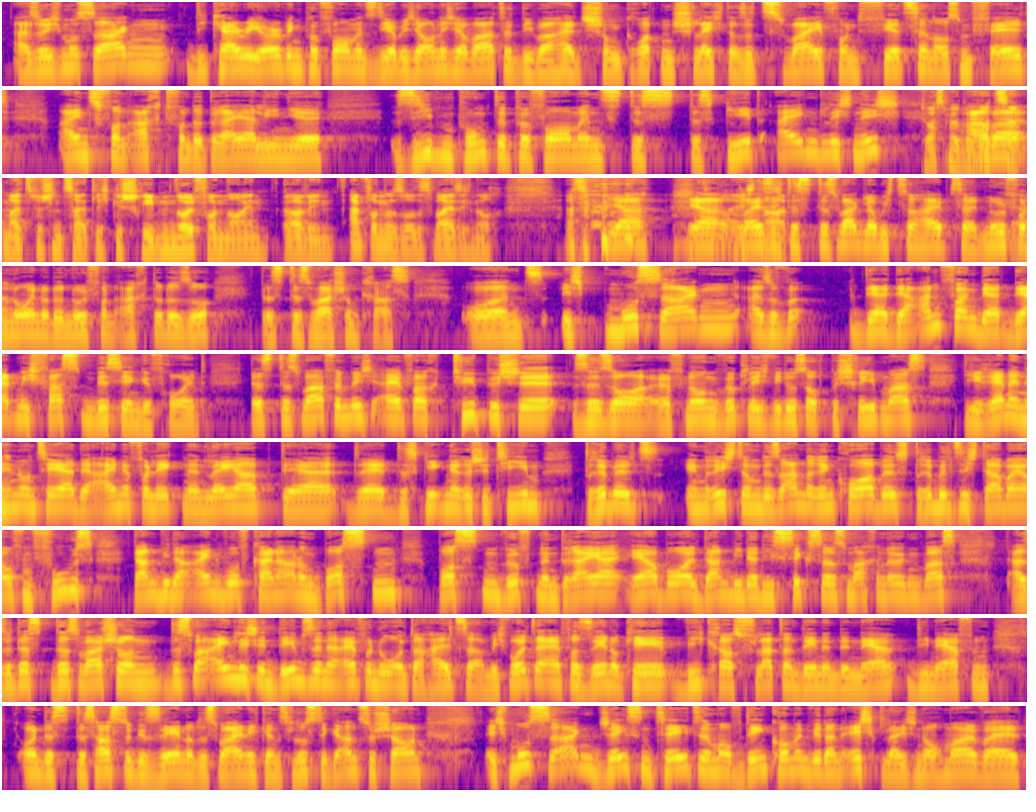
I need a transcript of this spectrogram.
Also ich muss sagen, die Kyrie Irving Performance, die habe ich auch nicht erwartet. Die war halt schon grottenschlecht. Also zwei von 14 aus dem Feld, eins von acht von der Dreierlinie, sieben Punkte Performance. Das, das geht eigentlich nicht. Du hast mir bei WhatsApp mal zwischenzeitlich geschrieben, 0 von 9, Irving. Einfach nur so, das weiß ich noch. Also, Ja, ja, weiß ich, hart. das, das war, glaube ich, zur Halbzeit 0 von Ja. 9 oder 0 von 8 oder so. Das, das war schon krass. Und ich muss sagen, also der, der Anfang, der, der hat mich fast ein bisschen gefreut. Das, das war für mich einfach typische Saisoneröffnung, wirklich, wie du es auch beschrieben hast. Die rennen hin und her, der eine verlegt einen Layup, der, der, das gegnerische Team dribbelt in Richtung des anderen Korbes, dribbelt sich dabei auf den Fuß, dann wieder Einwurf, keine Ahnung, Boston. Boston wirft einen Dreier, Airball, dann wieder die Sixers machen irgendwas. Also das, das war schon, das war eigentlich in dem Sinne einfach nur unterhaltsam. Ich wollte einfach sehen, okay, wie krass flattern denen den Ner die Nerven. Und das, das hast du gesehen und das war eigentlich ganz lustig anzuschauen. Ich muss sagen, Jason Tatum, auf den kommen wir dann echt gleich nochmal, weil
